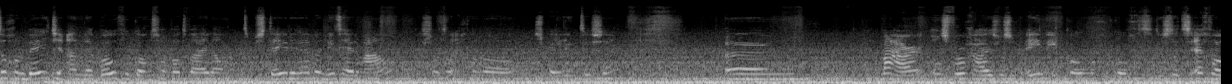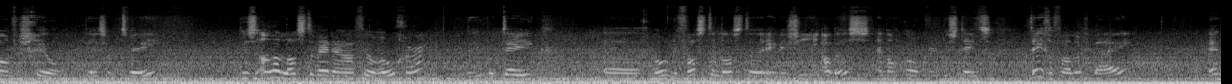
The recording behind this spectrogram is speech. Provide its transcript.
Toch een beetje aan de bovenkant van wat wij dan te besteden hebben. Niet helemaal. Er zat wel echt nog wel speling tussen. Um, maar ons vorige huis was op één inkomen gekocht. Dus dat is echt wel een verschil. Deze op twee. Dus alle lasten werden veel hoger. De hypotheek, uh, gewoon de vaste lasten, energie, alles. En dan komen er dus steeds tegenvallers bij. En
